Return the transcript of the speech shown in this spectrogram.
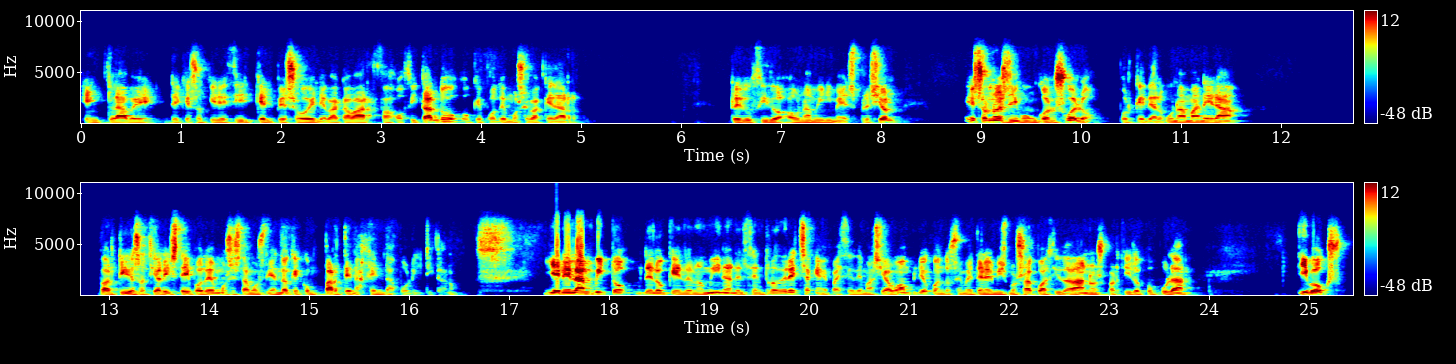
en clave de que eso quiere decir que el PSOE le va a acabar fagocitando o que Podemos se va a quedar reducido a una mínima expresión. Eso no es ningún consuelo, porque de alguna manera Partido Socialista y Podemos estamos viendo que comparten agenda política. Y en el ámbito de lo que denominan el centro derecha, que me parece demasiado amplio cuando se mete en el mismo saco a Ciudadanos, Partido Popular y Vox,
